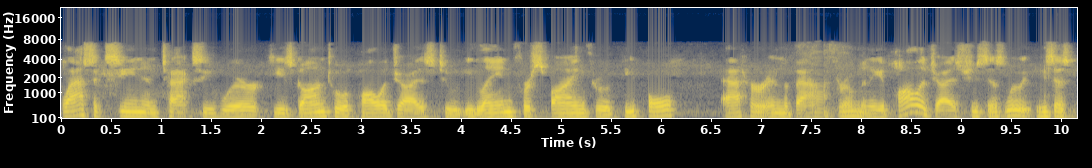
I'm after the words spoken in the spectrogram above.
classic scene in Taxi where he's gone to apologize to Elaine for spying through a peephole at her in the bathroom and he apologized. She says Louis he says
